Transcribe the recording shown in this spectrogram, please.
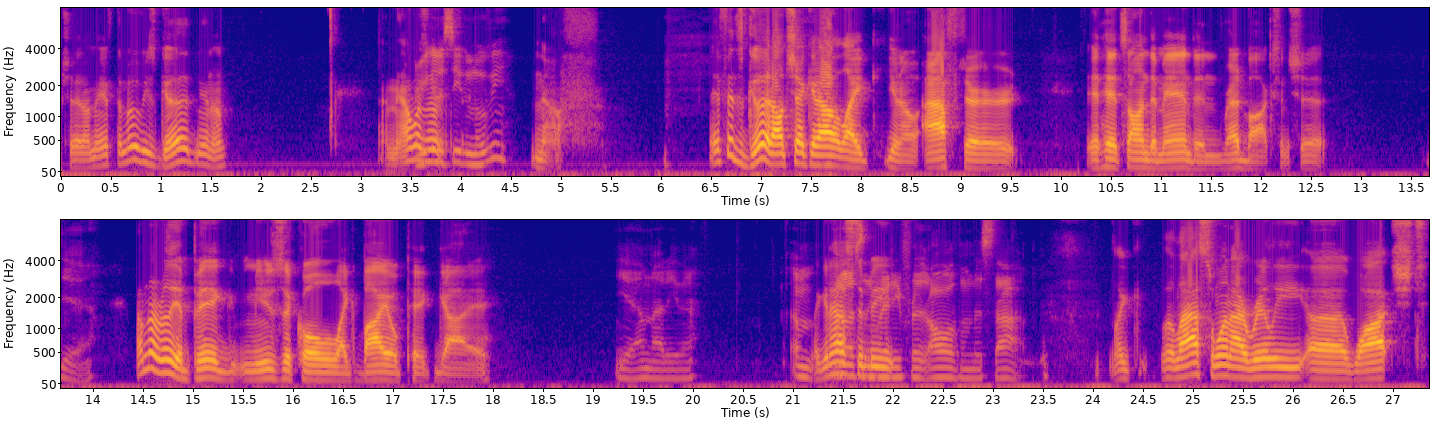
shit. I mean, if the movie's good, you know. I mean, I Are you wasn't. gonna see the movie? No. If it's good, I'll check it out. Like you know, after it hits on demand and Redbox and shit. Yeah. I'm not really a big musical like biopic guy. Yeah, I'm not either. I'm Like, it has to be- ready for all of them to stop. Like the last one I really uh, watched,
